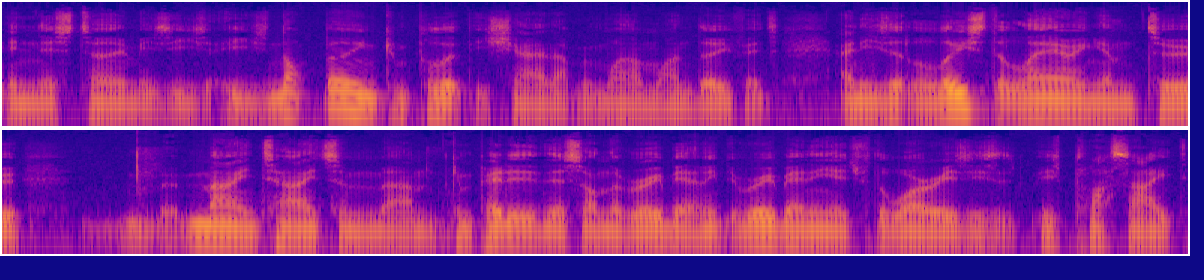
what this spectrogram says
in this team is he's he's not being completely shown up in one-on-one defense, and he's at least allowing him to maintain some um, competitiveness on the rebound. I think the rebounding edge for the Warriors is is plus eight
